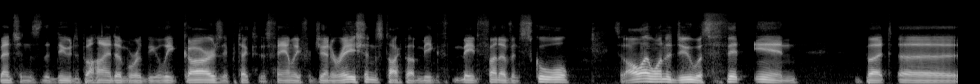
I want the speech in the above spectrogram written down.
mentions the dudes behind him were the elite guards. They protected his family for generations. Talked about being made fun of in school. He said all I wanted to do was fit in, but uh,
